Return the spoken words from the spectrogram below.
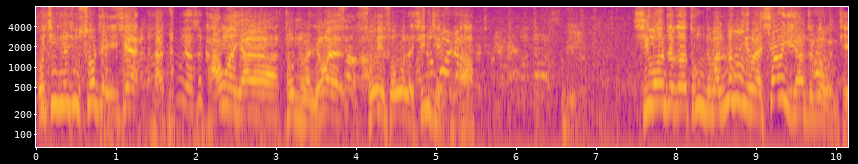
我今天就说这一些啊，主要是看望一下同志们，另外说一说我的心情啊。希望这个同志们冷静的想一想这个问题，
